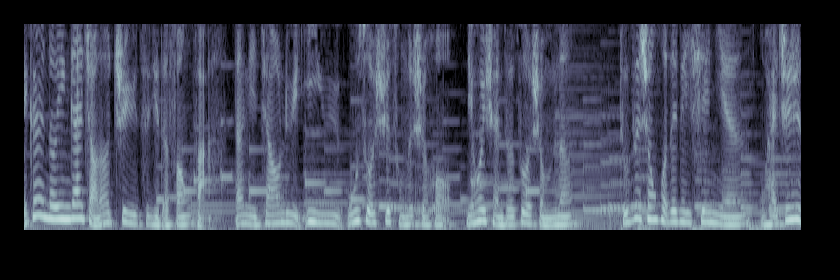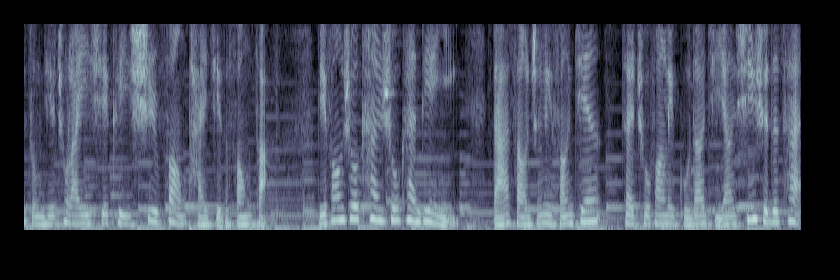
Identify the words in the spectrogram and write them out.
每个人都应该找到治愈自己的方法。当你焦虑、抑郁、无所适从的时候，你会选择做什么呢？独自生活的那些年，我还真是总结出来一些可以释放、排解的方法。比方说看书、看电影、打扫、整理房间，在厨房里鼓捣几样新学的菜，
